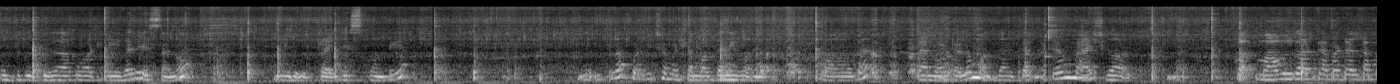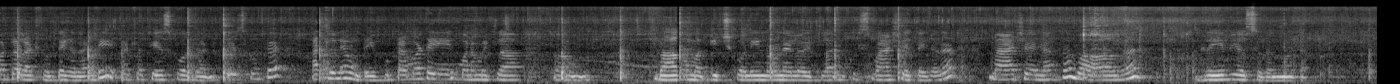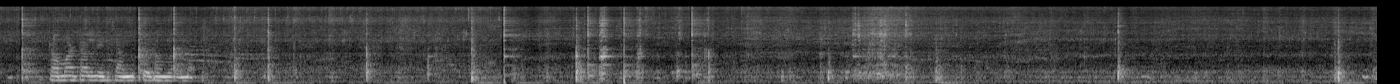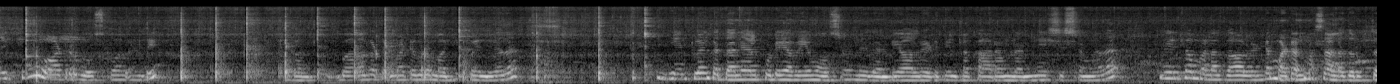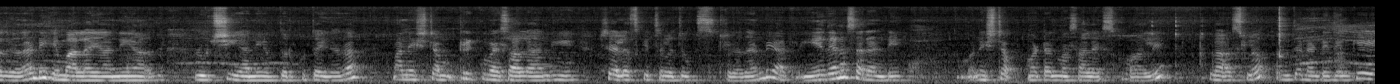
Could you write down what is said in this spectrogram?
గుజ్జు గుద్దుగా వాటరీగా చేస్తాను. మీరు ట్రై చేసుకోండి. దీంట్లో కొంచెం ఇట్లా మగ్గనివ్వాలి. బాగా టమాటాలు మగ్గాలి టమాటా మ్యాష్ కావాలి. మామూలుగా టమాటాలు టమాటాలు అట్లా ఉంటాయి కదండి. అట్లా చేసుకోవద్దండి. చేసుకుంటే అట్లనే ఉంటాయి. ఇప్పుడు టమాటా మనం ఇట్లా బాగా మగ్గించుకొని నూనెలో ఇట్లా స్మాష్ అవుతాయి కదా. మ్యాష్ అయినాక బాగా గ్రేవీ వస్తుంది అనమాట టమాటాలని ఇట్లా అనుకోవడం వల్ల. ఇప్పుడు వాటర్ పోసుకోవాలండి. బాగా టమాటా కూడా మగ్గిపోయింది కదా. దీంట్లో ఇంకా ధనియాల పొడి అవి ఏం అవసరం లేదండి. ఆల్రెడీ దీంట్లో కారంలు అన్నీ వేసేసాం కదా. దీంట్లో మనకు కావాలంటే మటన్ మసాలా దొరుకుతుంది కదండి హిమాలయ అని రుచి అని దొరుకుతాయి కదా. మన ఇష్టం ట్రిక్ మసాలా అని షైలస్ కిచెన్లో చూపిస్తారు కదండి అట్లా ఏదైనా సరే అండి మన ఇష్టం మటన్ మసాలా వేసుకోవాలి లాస్ట్లో. అంతేనండి దీనికి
